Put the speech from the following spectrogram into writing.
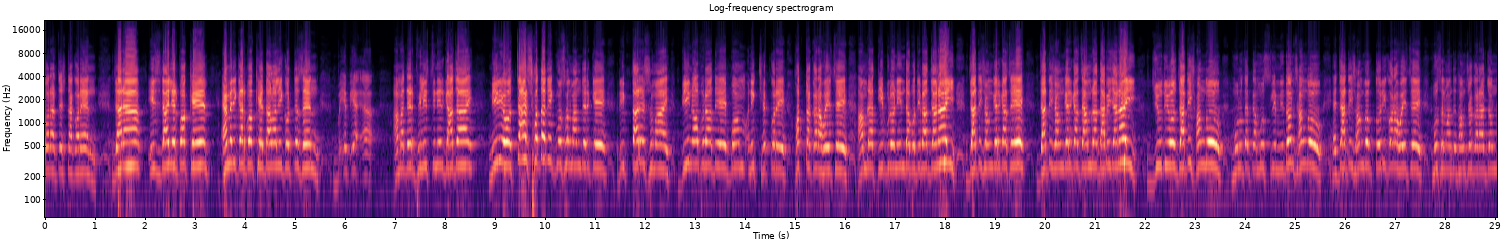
করার চেষ্টা করেন। যারা ইসরায়েলের পক্ষে, আমেরিকার পক্ষে দালালি করতেছেন আমাদের ফিলিস্তিনের গাজায় নিরীহ চার শতাধিক মুসলমানদেরকে ইফতারের সময় বিন অপরাধে বোম নিক্ষেপ করে হত্যা করা হয়েছে। আমরা তীব্র নিন্দা, প্রতিবাদ জানাই জাতিসংঘের কাছে। জাতিসংঘের কাছে আমরা দাবি জানাই, যদিও জাতিসংঘ মূলত একটা মুসলিম নিধন সংঘ, এ জাতিসংঘ তৈরি করা হয়েছে মুসলমানদের ধ্বংস করার জন্য।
